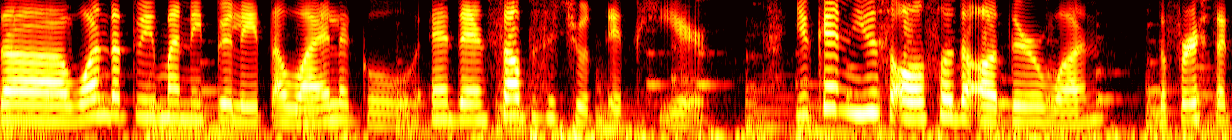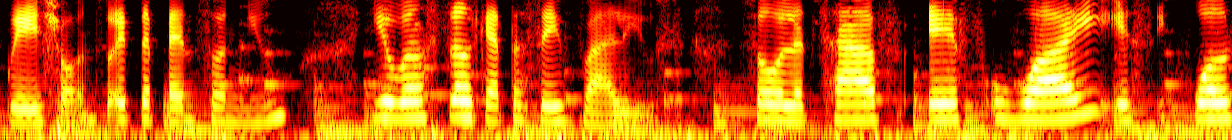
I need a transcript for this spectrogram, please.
the one that we manipulate a while ago and then substitute it here. You can use also the other one, the first equation, so it depends on you. You will still get the same values. So let's have if y is equal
